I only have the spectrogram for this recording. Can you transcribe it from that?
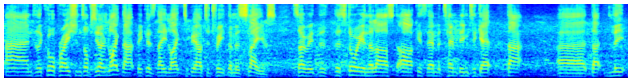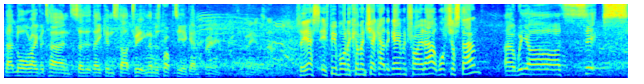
And the corporations obviously don't like that because they like to be able to treat them as slaves. So it, the, the story in the last arc is them attempting to get that uh, that, that law overturned so that they can start treating them as property again. Brilliant. Brilliant So yes, if people want to come and check out the game and try it out, what's your stand? Uh, we are six,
